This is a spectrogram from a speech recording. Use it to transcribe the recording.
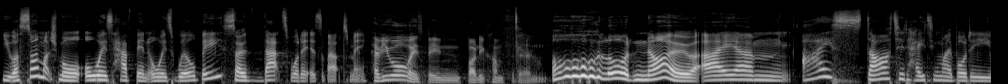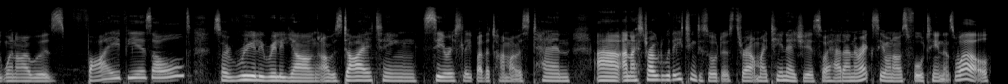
You are so much more, always have been, always will be. So that's what it is about to me. Have you always been body confident? Oh Lord, no. I um I started hating my body when I was five years old, so really, really young. I was dieting seriously by the time I was 10, uh, and I struggled with eating disorders throughout my teenage years. So I had anorexia when I was 14 as well.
